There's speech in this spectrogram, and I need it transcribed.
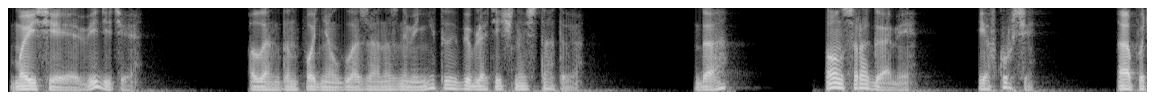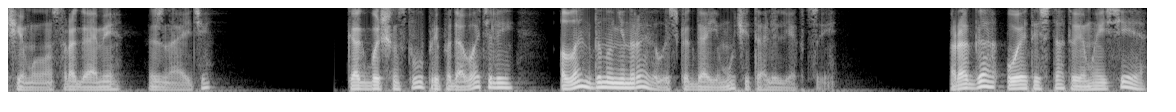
«Моисея видите?» Лэнгдон поднял глаза на знаменитую библиотечную статую. «Да. Он с рогами. Я в курсе. А почему он с рогами, знаете?» Как большинству преподавателей, Лэнгдону не нравилось, когда ему читали лекции. Рога у этой статуи Моисея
